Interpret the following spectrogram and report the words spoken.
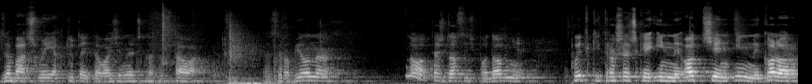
zobaczmy, jak tutaj ta łazieneczka została zrobiona. No, też dosyć podobnie. Płytki troszeczkę inny odcień, inny kolor.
